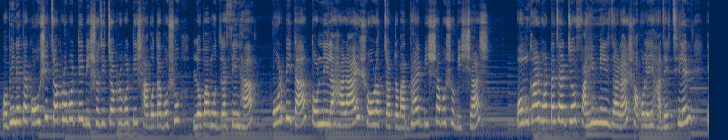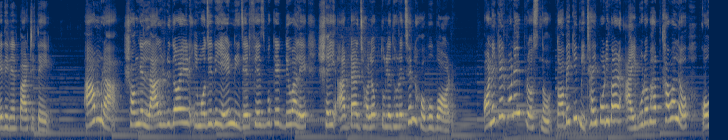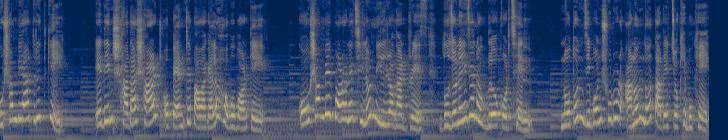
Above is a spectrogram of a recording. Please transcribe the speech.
অভিনেতা কৌশিক চক্রবর্তী, বিশ্বজিৎ চক্রবর্তী, স্বাগতা বসু লোপামুদ্রা সিনহা, অর্পিতা, তন্নীলাহা রায়, সৌরভ চট্টোপাধ্যায় বিশ্বা বসু বিশ্বাস, ওমকার ভট্টাচার্য, ফাহিম মির্জারা সকলেই হাজির ছিলেন এদিনের পার্টিতে। আমরা সঙ্গে লাল হৃদয়ের ইমোজি দিয়ে নিজের ফেসবুকের দেওয়ালে সেই আড্ডার ঝলক তুলে ধরেছেন হবু বর। অনেকের মনেই প্রশ্ন, তবে কি মিঠাই পরিবার আইবুড়ো ভাত খাওয়ালো কৌশাম্বী আদ্রিতকে এদিন সাদা শার্ট ও প্যান্টে পাওয়া গেল হবু বরকে। কৌশাম্বীর পরনে ছিল নীল রঙার ড্রেস, দুজনেই যেন গ্লো করছেন। নতুন জীবন শুরুর আনন্দ তাদের চোখে মুখে।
